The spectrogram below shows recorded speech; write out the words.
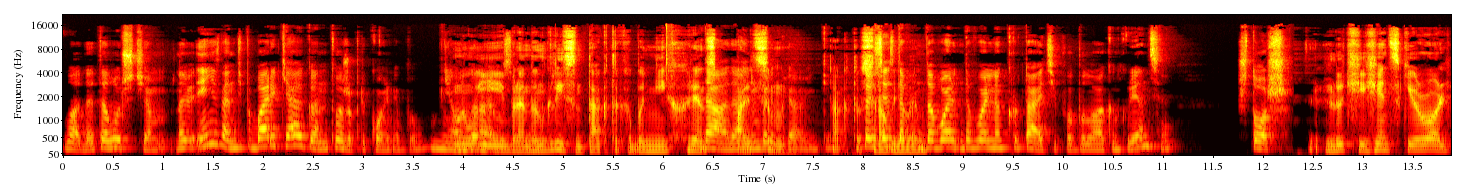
Ладно, это лучше, чем... Я не знаю, ну, типа Барри Киаган тоже прикольный был. Мне ну и Брэндон Глисон так-то как бы не хрен да, с да, пальцем. Так-то То есть здесь дов- довольно, довольно крутая, типа, была конкуренция. Что ж. Лучший женский роль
